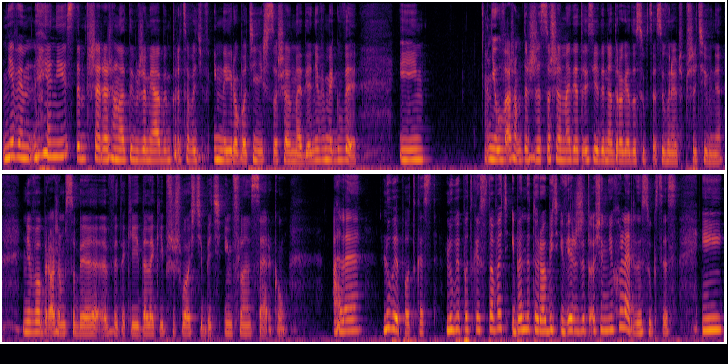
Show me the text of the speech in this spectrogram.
nie wiem, ja nie jestem przerażona tym, że miałabym pracować w innej robocie niż social media. Nie wiem jak wy. I Nie uważam też, że social media to jest jedyna droga do sukcesu, wręcz przeciwnie. Nie wyobrażam sobie w takiej dalekiej przyszłości być influencerką. Ale lubię podcast, lubię podcastować i będę to robić i wierzę, że to osiągnie cholerny sukces. I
